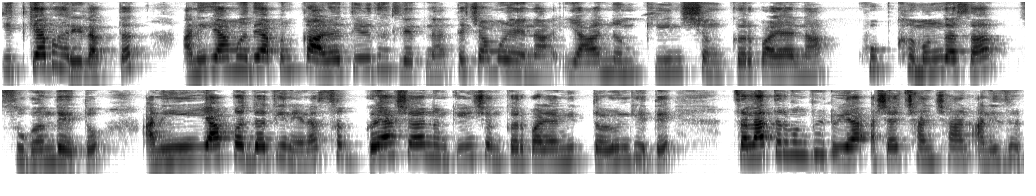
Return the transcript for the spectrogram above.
इतक्या भारी लागतात. आणि यामध्ये आपण काळं तीळ घातलेत ना त्याच्यामुळे आहे ना या नमकीन शंकरपाळ्यांना खूप खमंग असा सुगंध येतो. आणि या पद्धतीने ना सगळ्या अशा नमकीन शंकरपाळ्या मी तळून घेते. चला तर मग भेटूया अशा छान छान आणि झट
